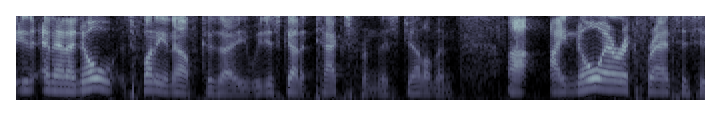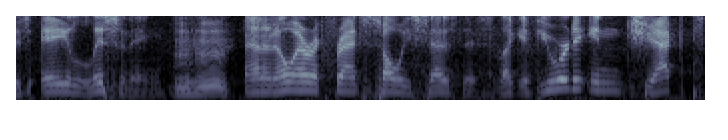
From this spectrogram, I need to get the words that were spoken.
and, and I know it's funny enough because I we just got a text from this gentleman. Uh, I know Eric Francis is a listening, and I know Eric Francis always says this. Like if you were to inject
